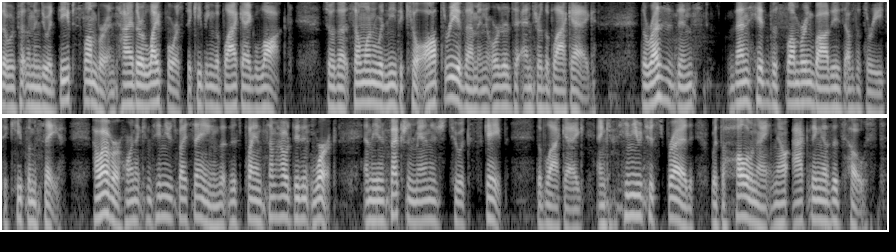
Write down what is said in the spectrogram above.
that would put them into a deep slumber and tie their life force to keeping the black egg locked, so that someone would need to kill all three of them in order to enter the black egg. The residents then hid the slumbering bodies of the three to keep them safe. However, Hornet continues by saying that this plan somehow didn't work, and the infection managed to escape. the Black Egg and continue to spread with the Hollow Knight now acting as its host.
